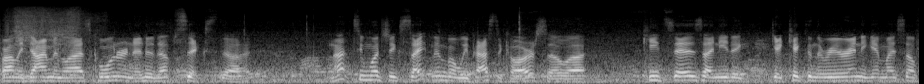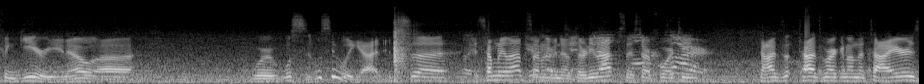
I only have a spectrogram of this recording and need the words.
finally dimed in the last corner and ended up sixth. Uh, not too much excitement, but we passed the car. So uh, Keith says I need to get kicked in the rear end to get myself in gear. You know, uh, we're, we'll see, we'll see what we got. It's uh, it's how many laps? I don't even know. 30 laps. I start 14. Todd's, Todd's working on the tires.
